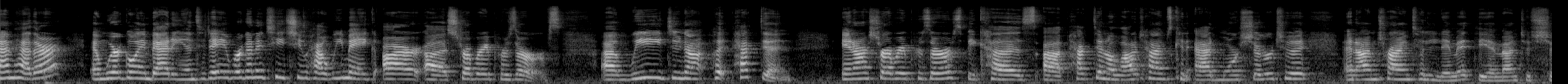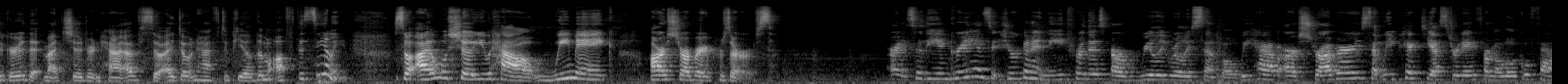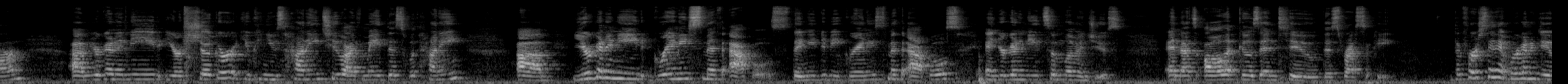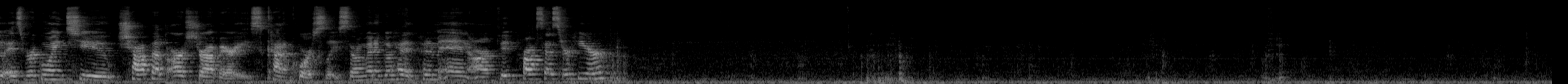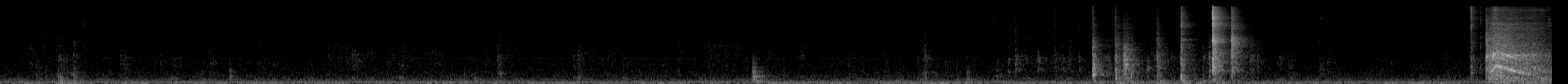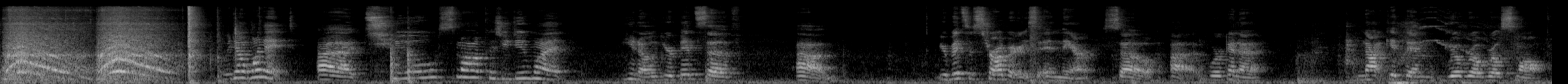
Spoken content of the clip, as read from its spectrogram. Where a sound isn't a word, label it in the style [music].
And I'm Heather, and we're Goin Batty, and today we're going to teach you how we make our uh, strawberry preserves. Uh, we do not put pectin in our strawberry preserves because uh, pectin a lot of times can add more sugar to it, and I'm trying to limit the amount of sugar that my children have so I don't have to peel them off the ceiling. So I will show you how we make our strawberry preserves. All right, so the ingredients that you're gonna need for this are really, really simple. We have our strawberries that we picked yesterday from a local farm. Um, you're gonna need your sugar. You can use honey too. I've made this with honey. Um, you're gonna need Granny Smith apples. They need to be Granny Smith apples, and you're gonna need some lemon juice. And that's all that goes into this recipe. The first thing that we're gonna do is we're going to chop up our strawberries kind of coarsely. So I'm gonna go ahead and put them in our food processor here. uh, too small because you do want, you know, your bits of um, your bits of strawberries in there. So uh, we're gonna not get them real, real, real small.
